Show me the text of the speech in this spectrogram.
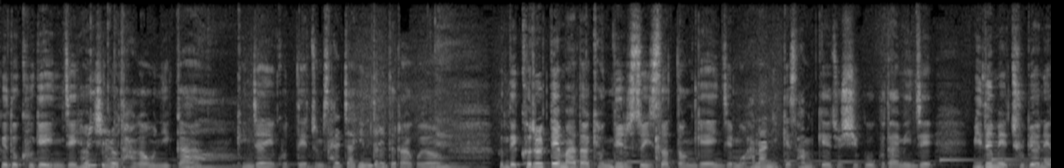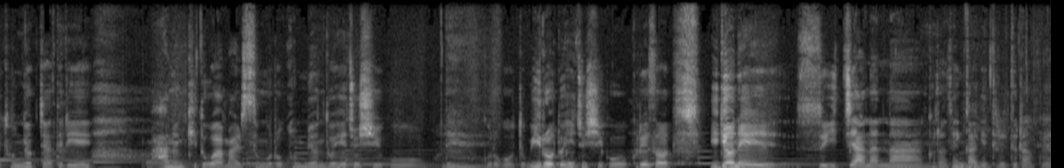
그래도 그게 이제 현실로 다가오니까 아, 굉장히 그때 좀 살짝 힘들더라고요. 네. 근데 그럴 때마다 견딜 수 있었던 게 이제 뭐 하나님께서 함께 해주시고 그다음에 이제 믿음의 주변의 동력자들이 아, 많은 기도와 말씀으로 권면도 해주시고 네. 그리고 또 위로도 해주시고 그래서 이겨낼 수 있지 않았나 아, 네. 그런 생각이 음. 들더라고요.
